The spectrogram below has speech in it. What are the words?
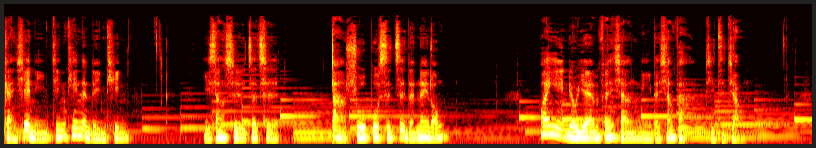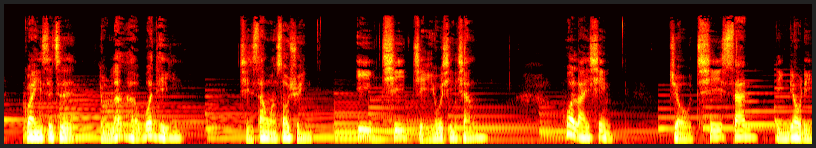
感谢您今天的聆听。以上是这次大叔不识字的内容。欢迎留言分享你的想法及指教。关于识字有任何问题，请上网搜寻一七解忧信箱，或来信九七三零六零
